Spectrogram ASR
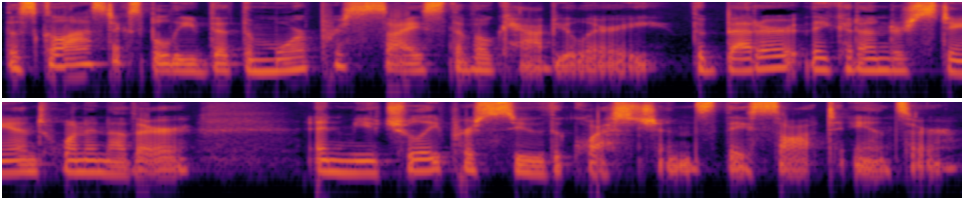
The scholastics believed that the more precise the vocabulary, the better they could understand one another and mutually pursue the questions they sought to answer.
